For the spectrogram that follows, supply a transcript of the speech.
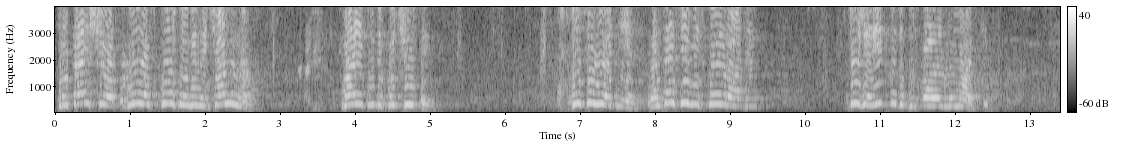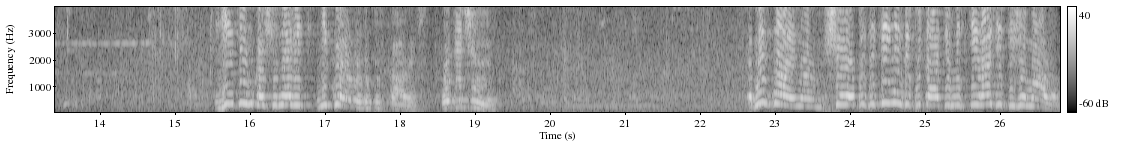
про те, що голос кожного вінничанина має бути почутий. До сьогодні на сесію міської ради дуже рідко допускали громадськість. Є думка, що навіть ніколи не допускали. От я чую. Ми знаємо, що опозиційних депутатів в міській раді дуже мало.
